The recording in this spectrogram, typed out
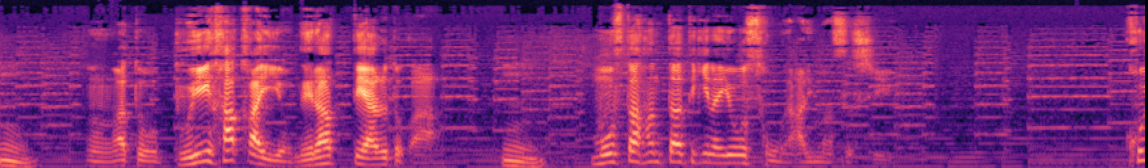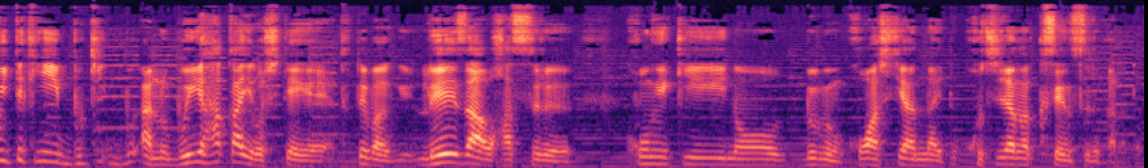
うん。うん、あと、V 破壊を狙ってやるとか、うん。モンスターハンター的な要素もありますし、故意的に武器、ぶあの、V 破壊をして、例えば、レーザーを発する攻撃の部分を壊してやんないと、こちらが苦戦するからとか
